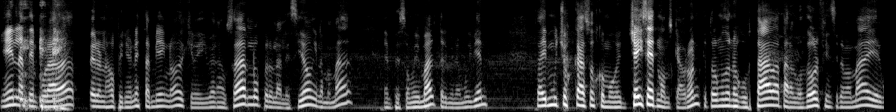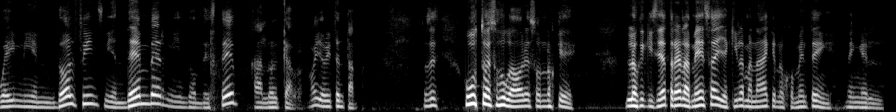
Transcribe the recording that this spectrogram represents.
en la temporada, pero en las opiniones también, ¿no? De que iban a usarlo, pero la lesión y la mamada empezó muy mal, terminó muy bien. Hay muchos casos como Chase Edmonds, cabrón, que todo el mundo nos gustaba para los Dolphins y la mamá, y el güey ni en Dolphins, ni en Denver, ni en donde esté, jaló el cabrón, ¿no? Y ahorita en Tampa. Entonces, justo esos jugadores son los que, los que quisiera traer a la mesa y aquí la manada que nos comenten en el,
